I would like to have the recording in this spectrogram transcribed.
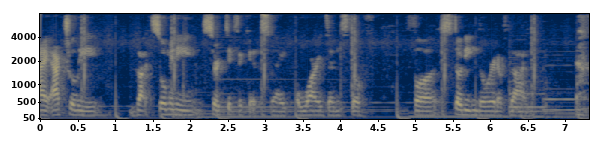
I actually got so many certificates, like awards and stuff, for studying the Word of God.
